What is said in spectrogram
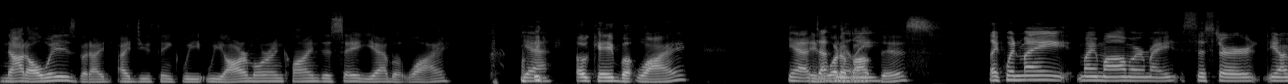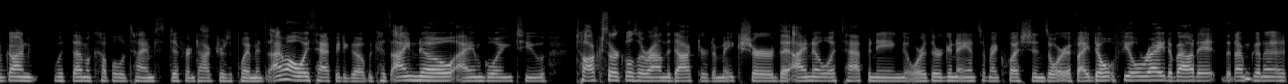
Not always, but I I do think we we are more inclined to say, yeah, but why? Yeah. okay, but why? Yeah, and definitely. what about this? Like when my my mom or my sister, you know, I've gone with them a couple of times to different doctor's appointments. I'm always happy to go because I know I am going to talk circles around the doctor to make sure that I know what's happening or they're going to answer my questions or if I don't feel right about it that I'm going to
